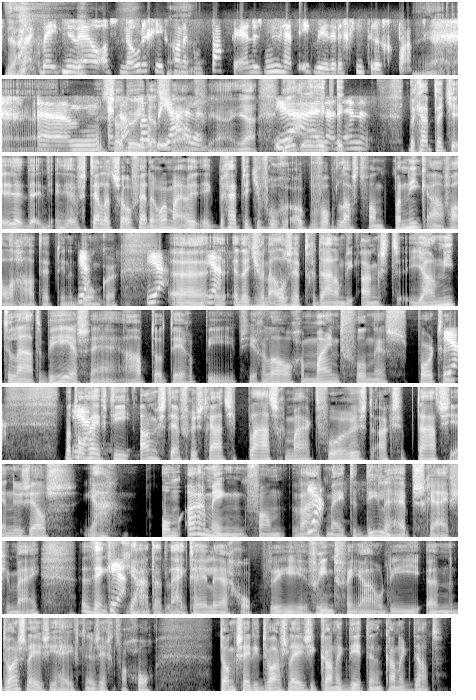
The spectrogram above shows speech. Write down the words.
Ja. Maar ik weet nu wel, als het nodig is, kan ik hem pakken. Hè. Dus nu heb ik weer de regie teruggepakt. Ja, ja, ja. Ehm, en Zo doe je dat jaren- zelf. Ja, ja. Ik- en, en, begrijp dat je. eh, eh, Vertel het zo verder hoor. Maar ik begrijp dat je vroeger ook bijvoorbeeld last van paniekaanvallen gehad hebt in het donker. ja, Eh, en, en dat je van alles hebt gedaan om die angst jou niet te laten beheersen. Hè? Haptotherapie, psychologen, mindfulness, sporten. Maar toch heeft die angst en frustratie plaatsgemaakt voor rust, acceptatie en nu zelfs ja, omarming van waar Ja. ik mee te dealen heb, schrijf je mij. Dan denk ik, Ja. dat lijkt heel erg op die vriend van jou die een dwarslesie heeft en zegt van goh, dankzij die dwarslesie kan ik dit en kan ik dat.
